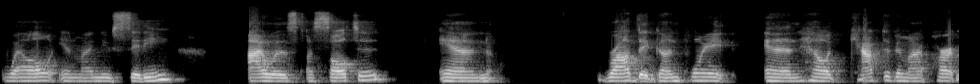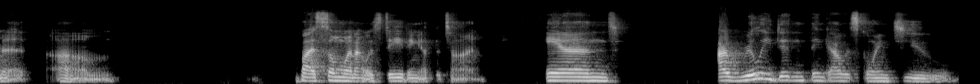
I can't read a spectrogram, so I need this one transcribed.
well in my new city, I was assaulted and robbed at gunpoint and held captive in my apartment. Um, by someone I was dating at the time. And I really didn't think I was going to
